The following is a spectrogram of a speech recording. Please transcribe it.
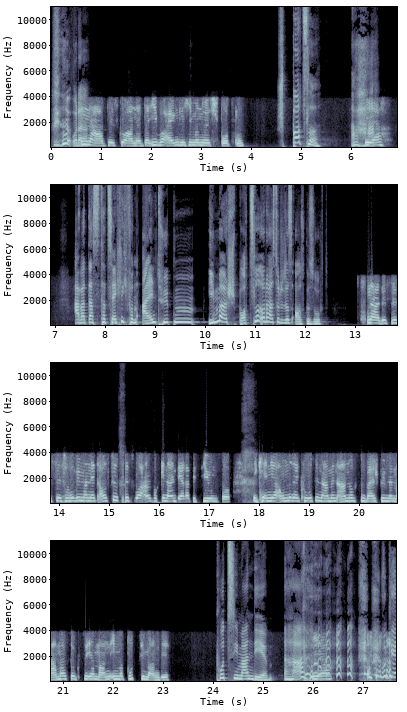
Oder Na, das gar nicht. Ich war eigentlich immer nur als Spotzel. Spotzel? Aha. Ja. Aber das tatsächlich von allen Typen immer Spotzel oder hast du dir das ausgesucht? Nein, das, das, das habe ich mir nicht ausgesucht. Das war einfach genau in der Beziehung so. Ich kenne ja andere Kosenamen auch noch. Zum Beispiel, meine Mama sagt zu ihrem Mann immer Putzimandi. Putzimandi. Aha. Ja, Okay,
